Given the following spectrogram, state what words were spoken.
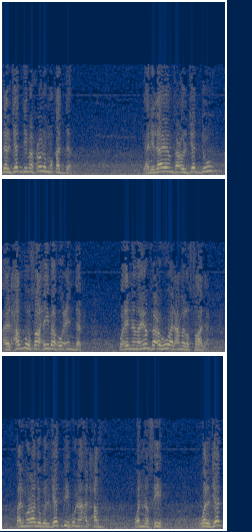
ذا الجد مفعول مقدم. يعني لا ينفع الجد الحظ صاحبه عندك وإنما ينفعه العمل الصالح. فالمراد بالجد هنا الحظ والنصيب. والجد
